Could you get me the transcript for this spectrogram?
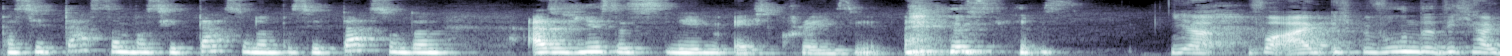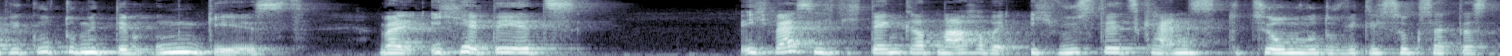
passiert das, dann passiert das und dann passiert das und dann, also hier ist das Leben echt crazy. ja, vor allem, ich bewundere dich halt, wie gut du mit dem umgehst. Weil ich hätte jetzt, ich weiß nicht, ich denke gerade nach, aber ich wüsste jetzt keine Situation, wo du wirklich so gesagt hast,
